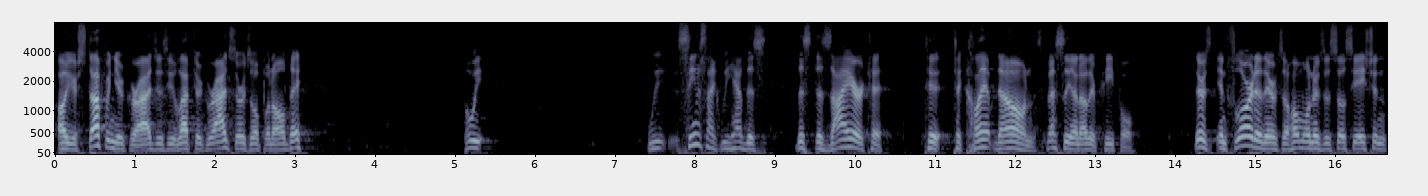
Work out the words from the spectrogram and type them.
all your stuff in your garage as you left your garage doors open all day. But we, we seems like we have this, this desire to, to, to clamp down, especially on other people. There's, in Florida, there's a homeowners association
